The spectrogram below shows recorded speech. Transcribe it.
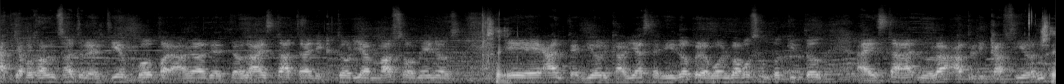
Hemos dado un salto en el tiempo para hablar de toda esta trayectoria más o menos Sí. eh, anterior que habías tenido, pero volvamos un poquito a esta nueva aplicación Sí.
